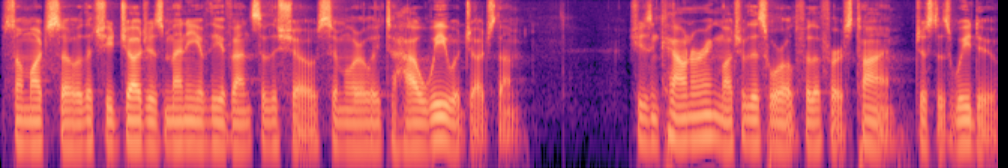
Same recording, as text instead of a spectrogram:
so much so that she judges many of the events of the show similarly to how we would judge them. She's encountering much of this world for the first time, just as we do,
